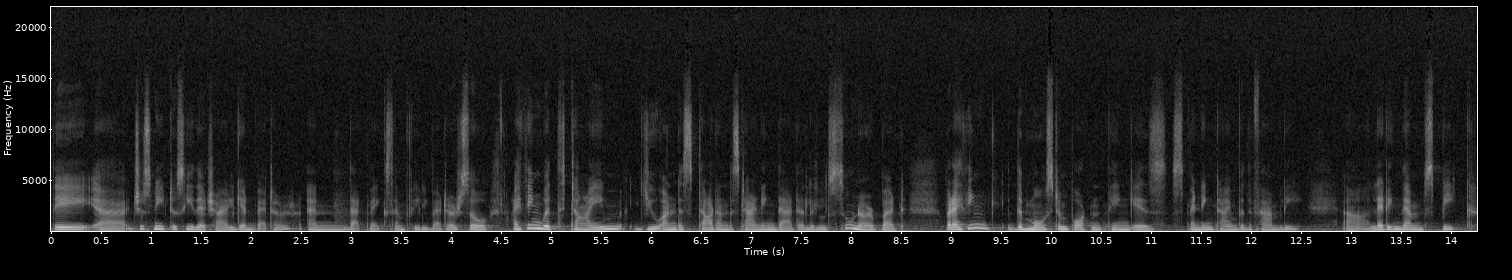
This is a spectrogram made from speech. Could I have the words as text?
they uh, just need to see their child get better and that makes them feel better so i think with time you under, start understanding that a little sooner but but i think the most important thing is spending time with the family uh, letting them speak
